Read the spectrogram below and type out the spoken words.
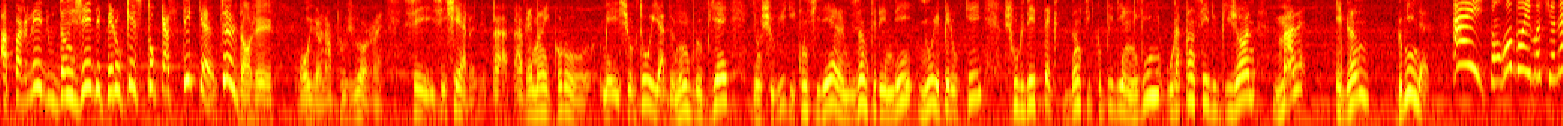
à parler du danger des perroquets stochastiques. Quel danger? Oh, il y en a plusieurs. C'est c'est cher, pas, pas vraiment écolo. Mais surtout, il y a de nombreux biais, dont celui qui considère nous entraîner, nous les perroquets, sur des textes d'encyclopédie en ligne où la pensée du pigeon, mâle et blanc, domine. Ton robot émotionnel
